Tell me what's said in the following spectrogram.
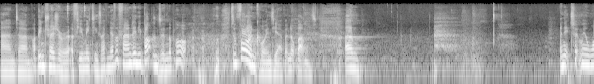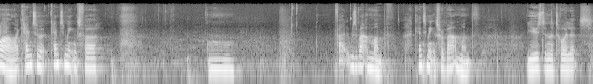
And um, I've been treasurer at a few meetings. I've never found any buttons in the pot. Some foreign coins, yeah, but not buttons. Um, and it took me a while. I came to came to meetings for. Um, in fact, it was about a month. Came to meetings for about a month. Used in the toilets,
